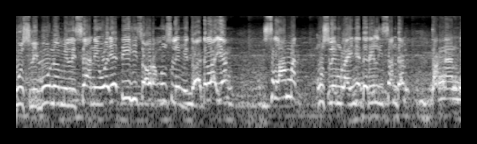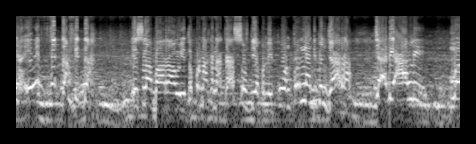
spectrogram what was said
muslimuna milisani wayadihi seorang muslim itu adalah yang selamat muslim lainnya dari lisan dan tangannya. Ini fitnah-fitnah. Islah Barawi itu pernah kena kasus dia penipuan pernah dipenjara jadi ahli me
